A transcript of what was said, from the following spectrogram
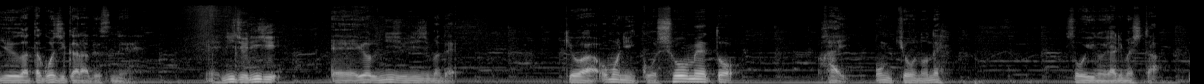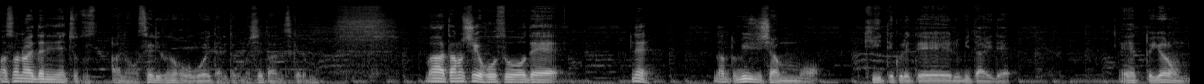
夕方5時からですね、22時、えー、夜22時まで。今日は主にこう照明と、はい、音響のねそういうのをやりました、まあ、その間にねちょっとあのセリフの方覚えたりとかもしてたんですけども。まあ楽しい放送でねなんとミュージシャンも聴いてくれてるみたいでえー、っと世論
